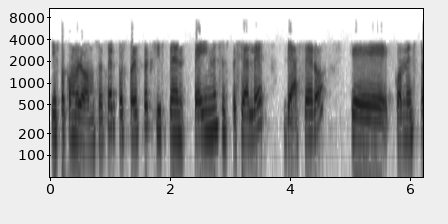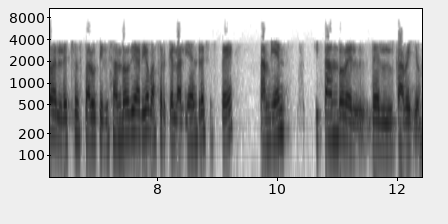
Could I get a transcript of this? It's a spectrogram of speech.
¿Y esto cómo lo vamos a hacer? Pues para esto existen peines especiales de acero que con esto el hecho de estar utilizando diario va a hacer que la liendre se esté también quitando del, del cabello.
